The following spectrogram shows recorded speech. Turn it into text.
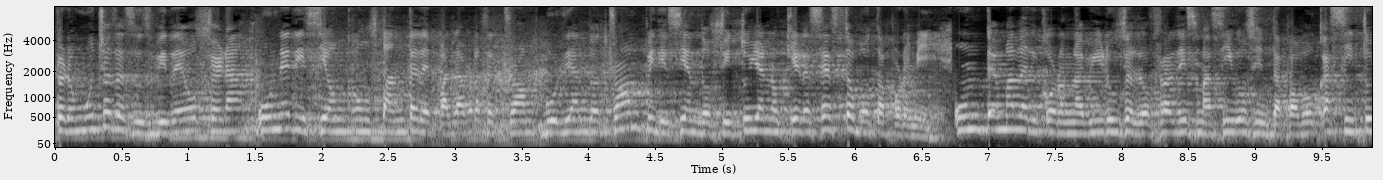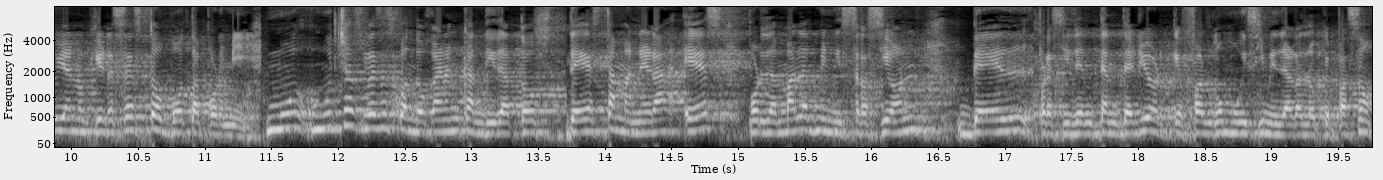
pero muchos de sus videos era una edición constante de palabras de Trump, burleando a Trump y diciendo, si tú ya no quieres esto, vota por mí. Un tema del coronavirus, de los rallies masivos sin tapabocas, si tú ya no quieres esto, vota por mí. muchas veces cuando ganan candidatos de esta manera es por la mala administración del presidente anterior, que fue algo muy similar a lo que pasó.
